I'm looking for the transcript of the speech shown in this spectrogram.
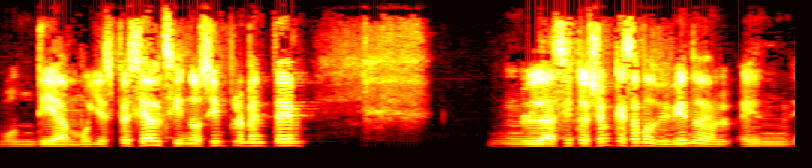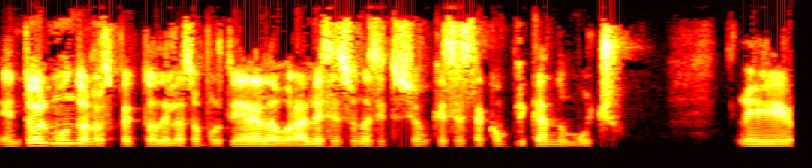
un día muy especial, sino simplemente la situación que estamos viviendo en, en, en, todo el mundo al respecto de las oportunidades laborales es una situación que se está complicando mucho. Eh,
